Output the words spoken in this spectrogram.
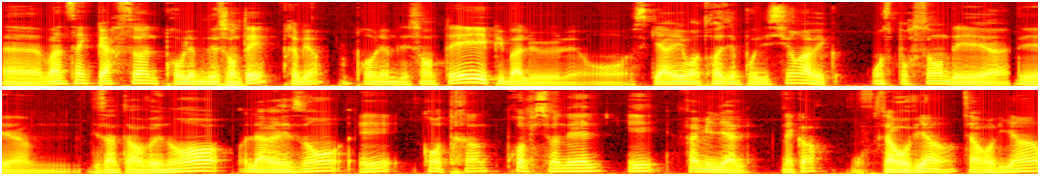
25 euh, personnes, problème de santé. Très bien. Problème de santé. Et puis, bah, le, ce qui arrive en troisième position avec 11% des, euh, des, euh, des intervenants. La raison est contrainte professionnelle et familiale. D'accord? Bon, ça revient, hein. ça revient.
